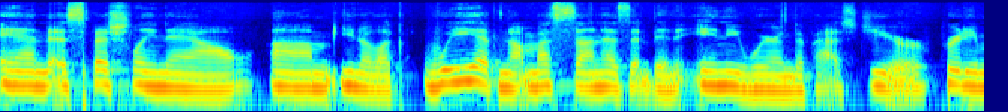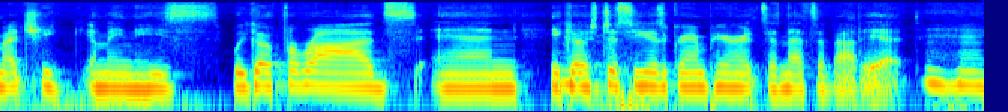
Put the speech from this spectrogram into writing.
And especially now, um, you know, like we have not, my son hasn't been anywhere in the past year. Pretty much, he, I mean, he's, we go for rides and he goes to see his grandparents and that's about it. Mm-hmm.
